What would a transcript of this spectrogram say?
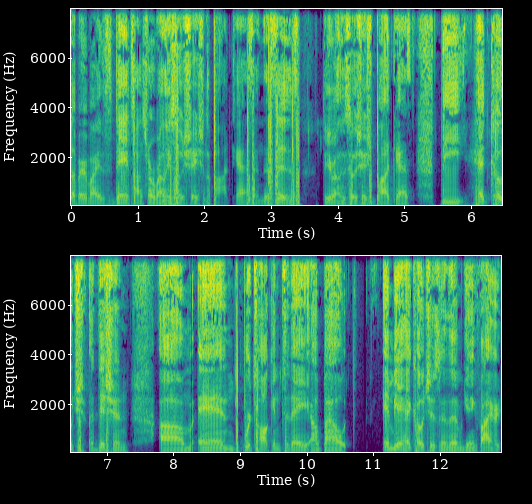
What's up, everybody? This is Dan Thompson from Rally Association, the podcast, and this is the Rally Association podcast, the head coach edition. Um, and we're talking today about NBA head coaches and them getting fired.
